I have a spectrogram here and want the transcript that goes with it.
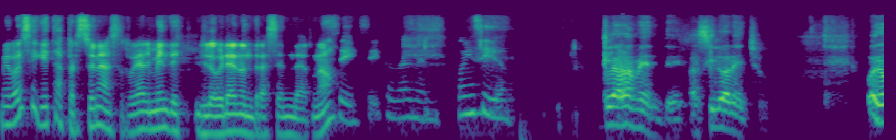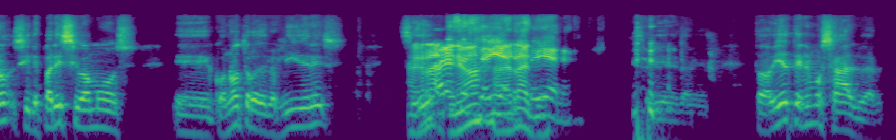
Me parece que estas personas realmente lograron trascender, ¿no? Sí, sí, totalmente. Coincido. Claramente, así lo han hecho. Bueno, si les parece, vamos con otro de los líderes se, viene, Todavía tenemos a Albert,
